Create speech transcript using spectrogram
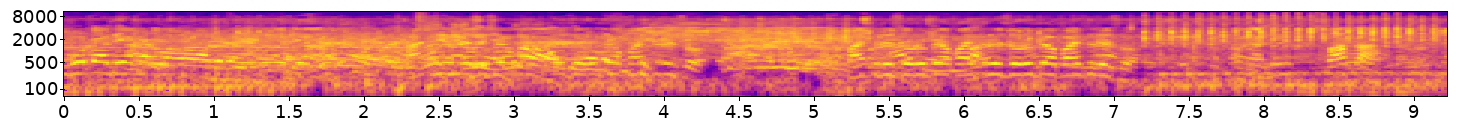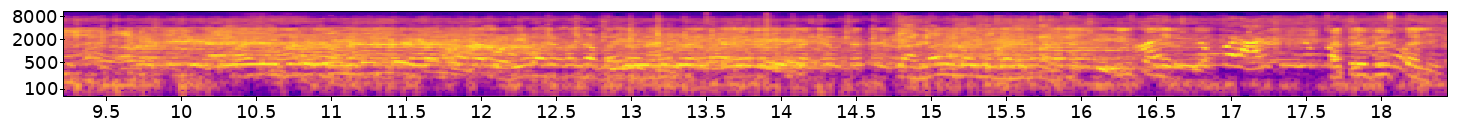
ફોટા દેખાડવા વાળા બધા પાંત્રીસો પાંત્રીસો રૂપિયા પાંત્રીસો રૂપિયા પાંત્રીસો પાકા નંબર આરતી નંબર છત્રીસ પિસ્તાલીસ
